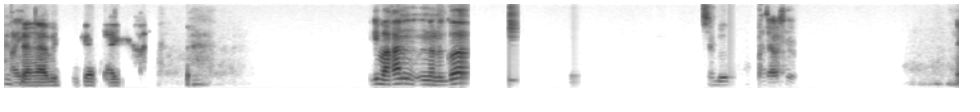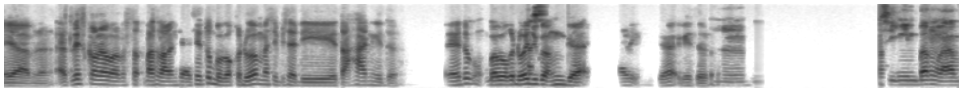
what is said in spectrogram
Udah nggak habis pikir lagi. jadi bahkan menurut gua sebelum Chelsea Iya benar. At least kalau pas, pas lawan Chelsea itu babak kedua masih bisa ditahan gitu. Dan itu babak kedua Pas- juga enggak kali enggak gitu. Hmm. masih ngimbang lah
